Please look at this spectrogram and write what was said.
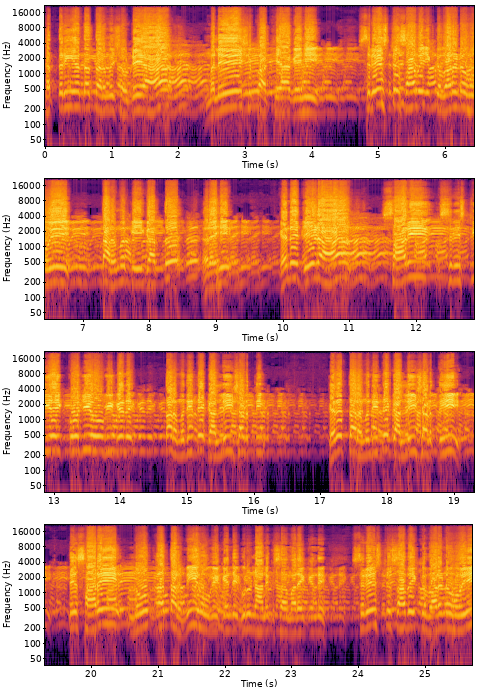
ਖੱਤਰੀਆਂ ਦਾ ਧਰਮ ਛੋੜਿਆ ਮਲੇਸ਼ ਭਾਖਿਆ ਗਈ। ਸ੍ਰੇਸ਼ਟ ਸਭ ਇੱਕ ਵਰਣ ਹੋਏ ਧਰਮ ਕੀ ਗੱਤ ਰਹੀ? ਕਹਿੰਦੇ ਜਿਹੜਾ ਸਾਰੀ ਸ੍ਰਿਸ਼ਟੀ ਇੱਕੋ ਜੀ ਹੋ ਗਈ ਕਹਿੰਦੇ ਧਰਮ ਦੀ ਤੇ ਗੱਲ ਹੀ ਛੱਡਤੀ। ਕਹਿੰਦੇ ਧਰਮ ਦੀ ਤੇ ਗੱਲ ਹੀ ਛੱਡਤੀ ਤੇ ਸਾਰੇ ਲੋਕ ਅਧਰਮੀ ਹੋ ਗਏ, ਕਹਿੰਦੇ ਗੁਰੂ ਨਾਨਕ ਸਾਹਿਬ ਮਹਾਰਾਜ ਕਹਿੰਦੇ ਸ੍ਰਿਸ਼ਟ ਸਭ ਇੱਕ ਵਰਨ ਹੋਈ,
